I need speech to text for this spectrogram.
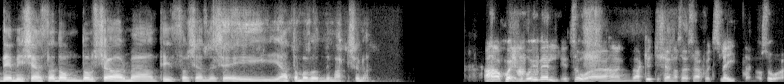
Det- är min känsla. De, de kör med han tills de känner sig att de har vunnit matcherna. Ja, Han själv var ju väldigt så. eh, Han verkar inte känna sig särskilt sliten och så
